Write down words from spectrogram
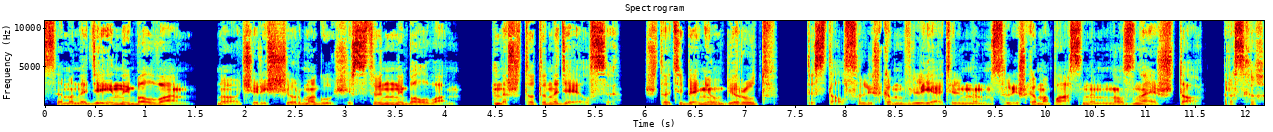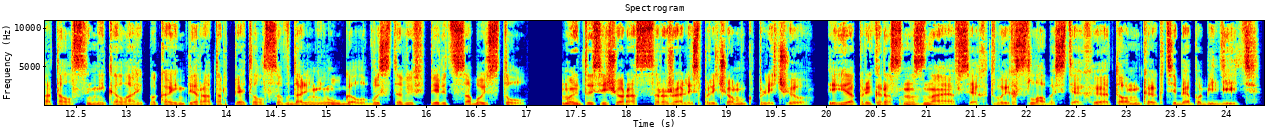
Самонадеянный болван, но чересчур могущественный болван. На что ты надеялся? Что тебя не уберут? Ты стал слишком влиятельным, слишком опасным, но знаешь что?» Расхохотался Николай, пока император пятился в дальний угол, выставив перед собой стул. «Мы тысячу раз сражались плечом к плечу, и я прекрасно знаю о всех твоих слабостях и о том, как тебя победить».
